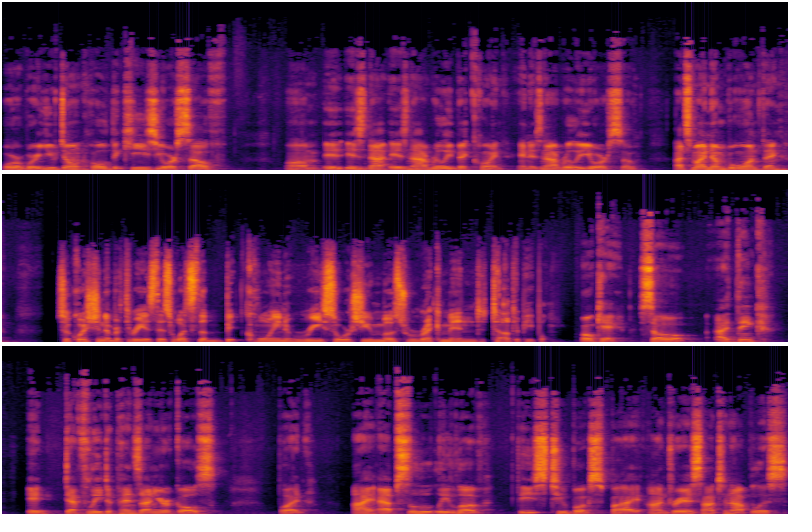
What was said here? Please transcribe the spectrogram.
or where you don't hold the keys yourself um, is not is not really Bitcoin and is not really yours. So that's my number one thing. So question number three is this: What's the Bitcoin resource you most recommend to other people? Okay, so I think it definitely depends on your goals, but I absolutely love these two books by Andreas Antonopoulos.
